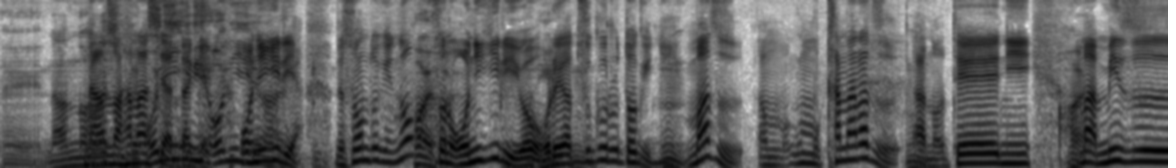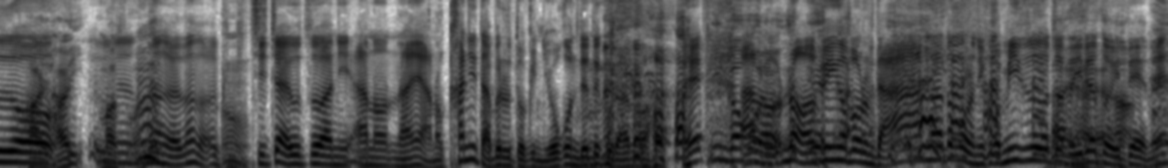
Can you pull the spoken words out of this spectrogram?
えー何の何の話やったっけ？おおにぎり。にぎりや。でその時のはいはい。そのおにぎりを俺が作る時にまずあもうもう必ずあの手にはい。まあ水をはいはい。まずはね。なんかなんかちっちゃい器にあの何やあのカニ食べる時に横に出てくるあのえ？あの のフィンガーボールみたいなあんなところにこう水をちょっと入れといてね。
